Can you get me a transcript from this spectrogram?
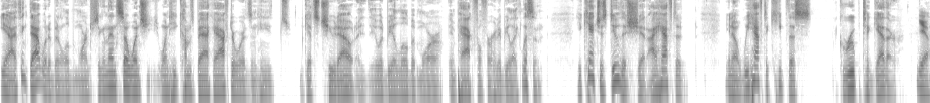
yeah, I think that would have been a little bit more interesting. And then so when she when he comes back afterwards and he gets chewed out, it it would be a little bit more impactful for her to be like, listen, you can't just do this shit. I have to, you know, we have to keep this group together. Yeah.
